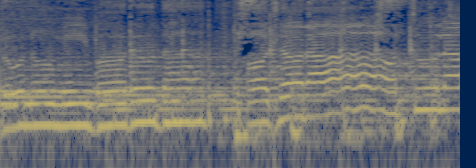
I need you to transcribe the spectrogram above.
প্রণমী বরদা, অজরা তুলা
